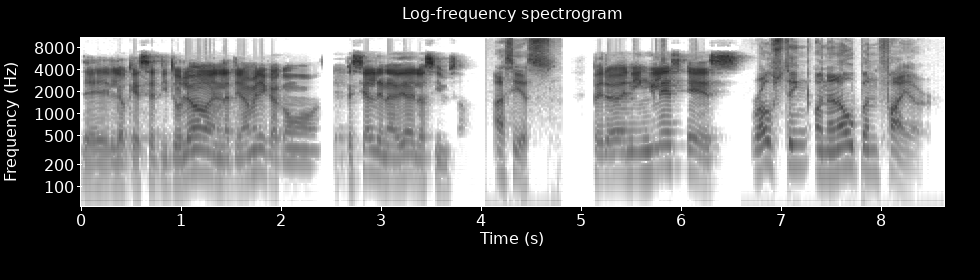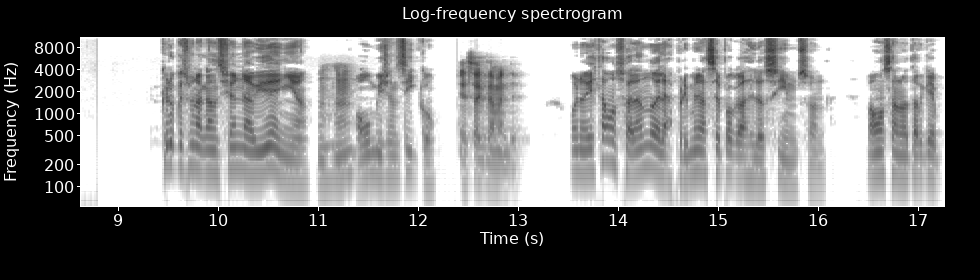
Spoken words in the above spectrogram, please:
De lo que se tituló en Latinoamérica como especial de Navidad de los Simpsons. Así es. Pero en inglés es. Roasting on an Open Fire. Creo que es una canción navideña o un villancico. Exactamente. Bueno, y estamos hablando de las primeras épocas de Los Simpson. Vamos a notar que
